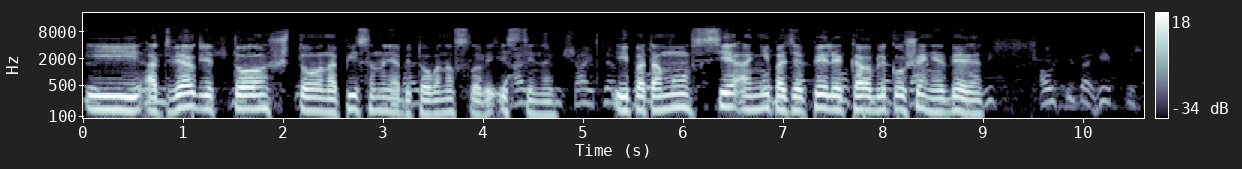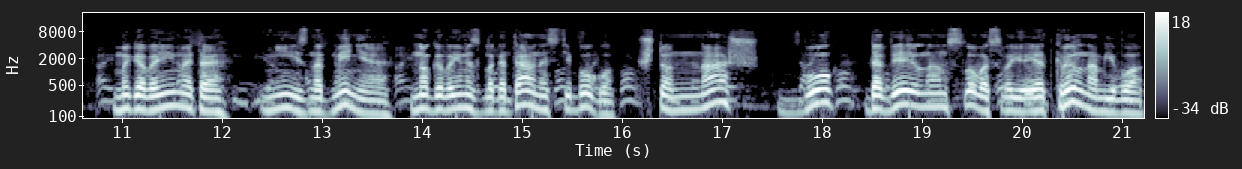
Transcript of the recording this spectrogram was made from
и отвергли то, что написано и обетовано в слове истины. И потому все они потерпели кораблекрушение в вере. Мы говорим это не из надмения, но говорим из благодарности Богу, что наш Бог доверил нам Слово Свое и открыл нам его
